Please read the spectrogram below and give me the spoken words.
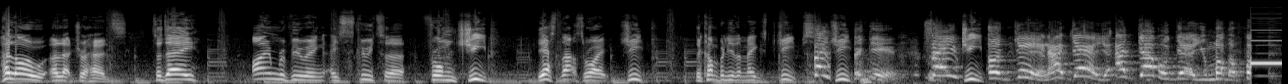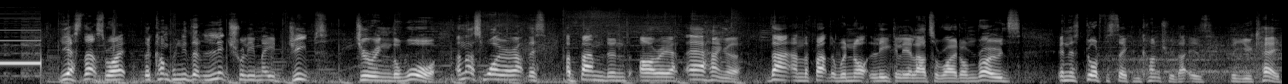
Hello, Electroheads. Today, I'm reviewing a scooter from Jeep. Yes, that's right, Jeep. The company that makes Jeeps. Say Jeep. Again. Say Jeep. again. I dare you. I double dare you, motherfucker. Yes, that's right, the company that literally made Jeeps during the war. And that's why we're at this abandoned RAF air hangar. That and the fact that we're not legally allowed to ride on roads in this godforsaken country that is the UK.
